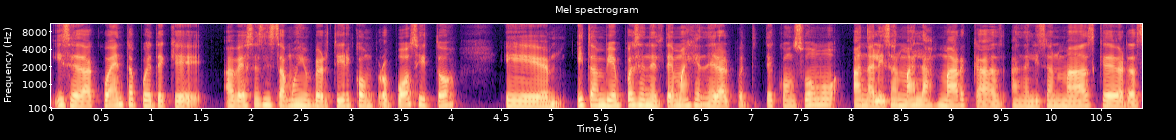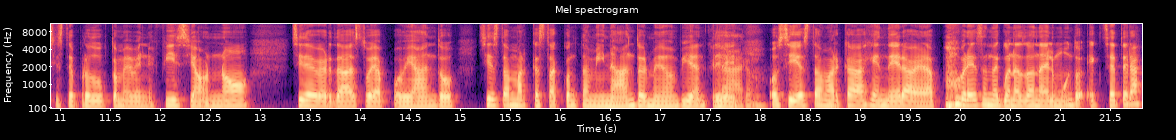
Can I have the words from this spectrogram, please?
y se da cuenta, pues, de que a veces necesitamos invertir con propósito eh, y también pues en el tema en general pues, de consumo analizan más las marcas, analizan más que de verdad si este producto me beneficia o no. si de verdad estoy apoyando, si esta marca está contaminando el medio ambiente o si esta marca genera pobreza en alguna zona del mundo, etcétera.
